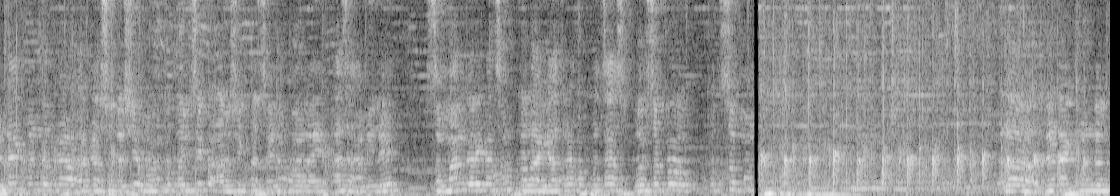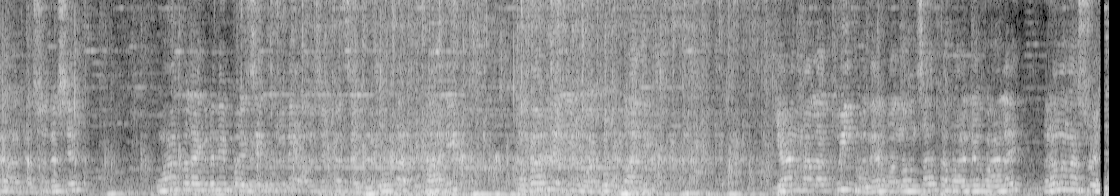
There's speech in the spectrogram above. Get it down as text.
मण्डलका अर्का सदस्य उहाँको परिचयको आवश्यकता छैन। उहाँलाई आज हामीले सम्मान गरेका छौँ। कला यात्राको पचास वर्षको उत्सव र निर्णायक मण्डलका अर्का सदस्य उहाँको लागि पनि परिचयको कुनै आवश्यकता छैन। एउटा उपाधि तपाईँहरूले दिनुभएको उपाधि ज्ञानमाला क्विन भनेर भन्नुहुन्छ। तपाईँहरूले उहाँलाई रमना श्रेष्ठ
